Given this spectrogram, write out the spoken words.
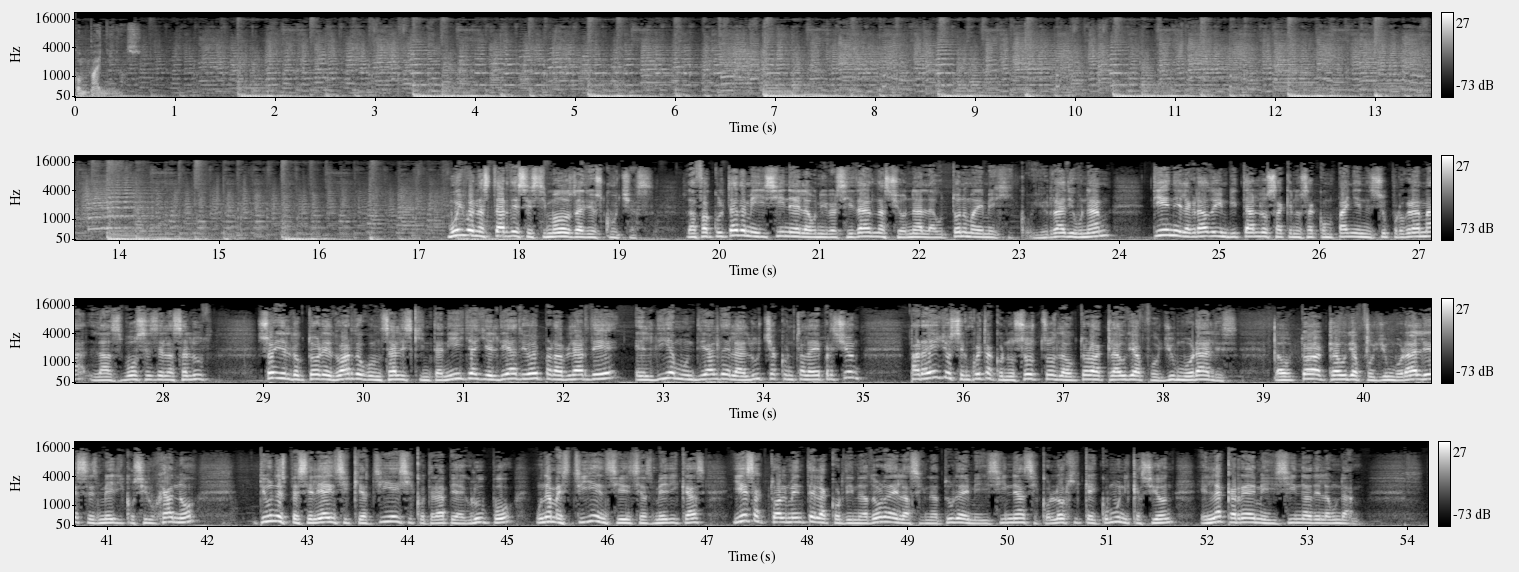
Acompáñenos. Muy buenas tardes, estimados radioescuchas. La Facultad de Medicina de la Universidad Nacional Autónoma de México y Radio UNAM tiene el agrado de invitarlos a que nos acompañen en su programa Las Voces de la Salud. Soy el doctor Eduardo González Quintanilla y el día de hoy para hablar de el Día Mundial de la Lucha contra la Depresión. Para ello se encuentra con nosotros la doctora Claudia Foyú Morales. La doctora Claudia Foyú Morales es médico cirujano, tiene una especialidad en psiquiatría y psicoterapia de grupo, una maestría en ciencias médicas y es actualmente la coordinadora de la asignatura de medicina psicológica y comunicación en la carrera de medicina de la UNAM.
